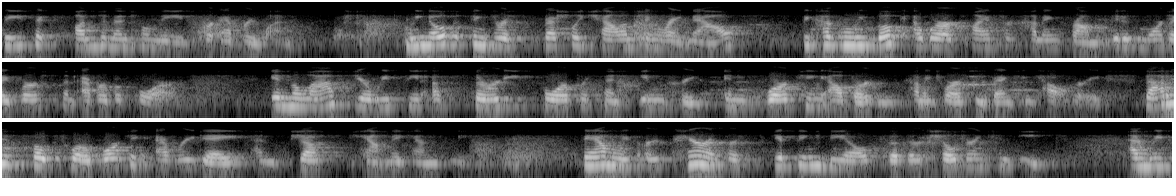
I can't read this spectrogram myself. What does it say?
basic fundamental need for everyone. We know that things are especially challenging right now because when we look at where our clients are coming from, it is more diverse than ever before. In the last year, we've seen a 34% increase in working Albertans coming to our food bank in Calgary. That is folks who are working every day and just can't make ends meet families or parents are skipping meals that their children can eat. And we've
